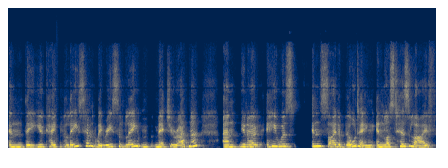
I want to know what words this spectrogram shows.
in the UK police, haven't we? Recently, Matthew Ratana. Um, you know, he was inside a building and lost his life.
